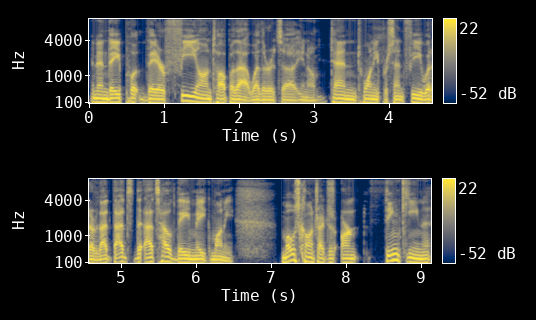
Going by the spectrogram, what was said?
and then they put their fee on top of that, whether it's a, you know, 10, 20% fee, whatever. That that's that's how they make money. Most contractors aren't thinking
